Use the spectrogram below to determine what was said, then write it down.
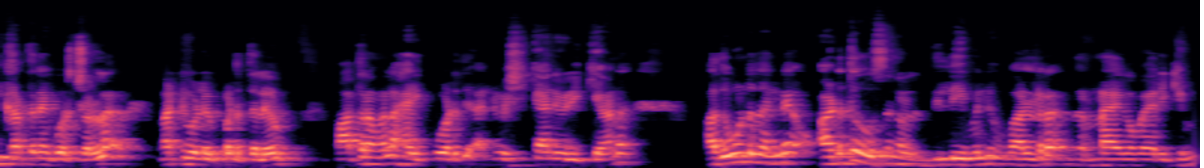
ഈ കത്തിനെ കുറിച്ചുള്ള മറ്റു വെളിപ്പെടുത്തലുകളും മാത്രമല്ല ഹൈക്കോടതി അന്വേഷിക്കാനിരിക്കുകയാണ്. അതുകൊണ്ട് തന്നെ അടുത്ത ദിവസങ്ങൾ ദിലീപിന് വളരെ നിർണായകമായിരിക്കും.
